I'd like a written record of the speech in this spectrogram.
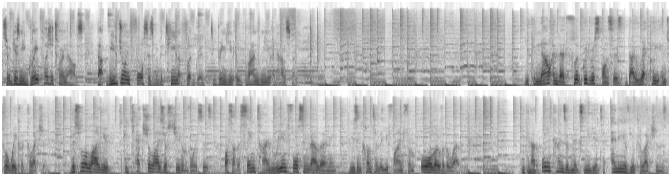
so it gives me great pleasure to announce that we've joined forces with the team at Flipgrid to bring you a brand new enhancement. You can now embed Flipgrid responses directly into a Wakelet collection. This will allow you to contextualize your student voices whilst at the same time reinforcing their learning using content that you find from all over the web. You can add all kinds of mixed media to any of your collections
